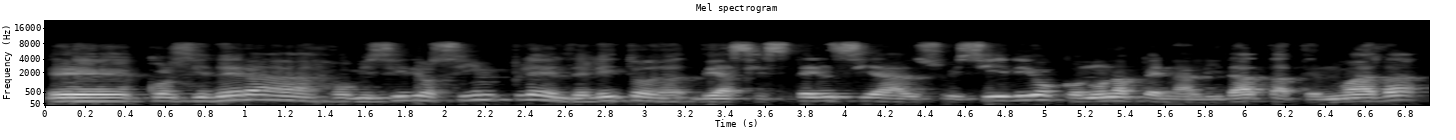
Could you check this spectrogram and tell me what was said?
eh, considera homicidio simple el delito de asistencia al suicidio con una penalidad atenuada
